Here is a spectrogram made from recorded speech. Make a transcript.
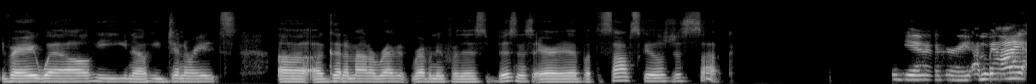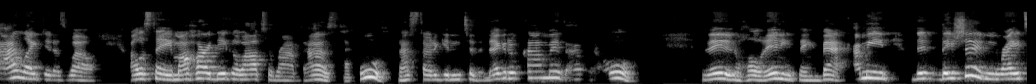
very well. He, you know, he generates a good amount of rev- revenue for this business area, but the soft skills just suck. Yeah, great. I mean, I I liked it as well. I would say my heart did go out to Rob. I was like, oh, I started getting into the negative comments. I was like, oh, they didn't hold anything back. I mean, they, they shouldn't, right?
